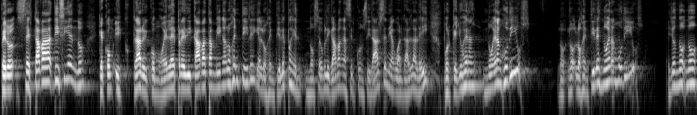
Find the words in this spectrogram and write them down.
Pero se estaba diciendo que, y claro, y como él le predicaba también a los gentiles, y a los gentiles pues no se obligaban a circuncidarse ni a guardar la ley, porque ellos eran, no eran judíos. Los, gentiles no eran judíos. Ellos no, no,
